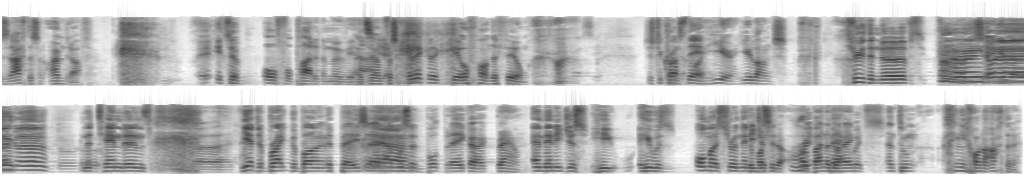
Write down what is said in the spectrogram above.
zaagde zijn arm eraf. It's an awful part of the movie. Het is een verschrikkelijk deel van de film. Just across Gewoon there. hier, hier langs. Through the nerves. zenuwen. the tendons. He had to break the bone. de pezen. Ja. Hij moest het bot breken. Bam. And then he just, he, he was almost through and then Toen he was just hij er ripped bijna doorheen. backwards. En toen ging hij gewoon naar achteren.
